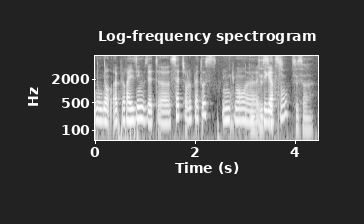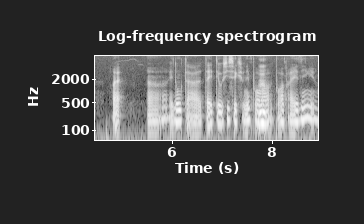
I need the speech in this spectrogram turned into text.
Donc, dans Uprising, vous êtes 7 sur le plateau, uniquement euh, des sept, garçons. C'est ça. Euh, et donc, tu as, été aussi sélectionné pour, Mm. euh, pour Uprising.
